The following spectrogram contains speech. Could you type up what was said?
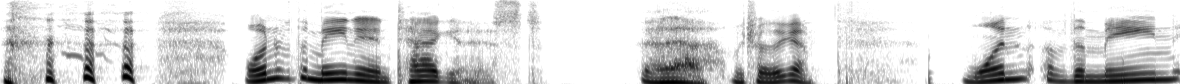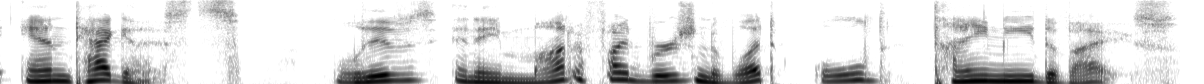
One of the main antagonists, uh, let me try that again. One of the main antagonists lives in a modified version of what old timey device?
